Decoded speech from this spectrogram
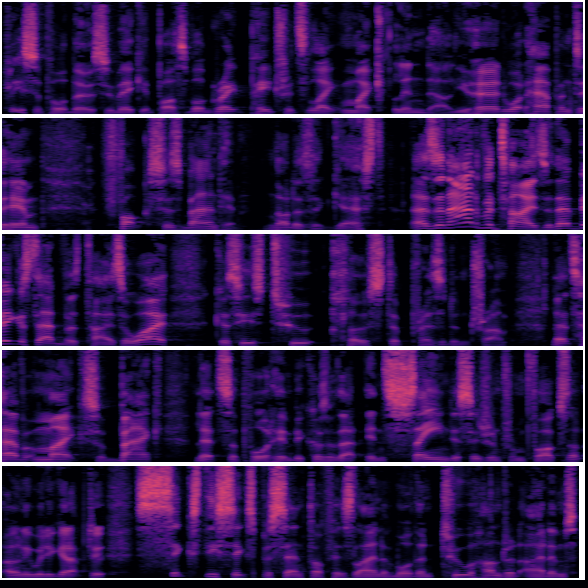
please support those who make it possible. Great patriots like Mike Lindell. You heard what happened to him. Fox has banned him, not as a guest, as an advertiser, their biggest advertiser. Why? Because he's too close to President Trump. Let's have Mike's back. Let's support him because of that insane decision from Fox. Not only will you get up to 66% off his line of more than 200 items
